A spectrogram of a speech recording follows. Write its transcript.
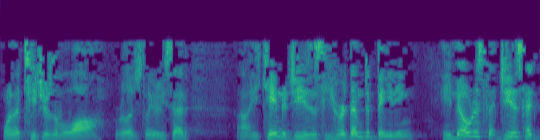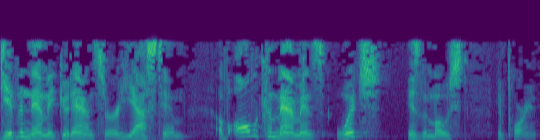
one of the teachers of the law, religious leader, he said, uh, he came to Jesus, he heard them debating. He noticed that Jesus had given them a good answer. He asked him, of all the commandments, which is the most important?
